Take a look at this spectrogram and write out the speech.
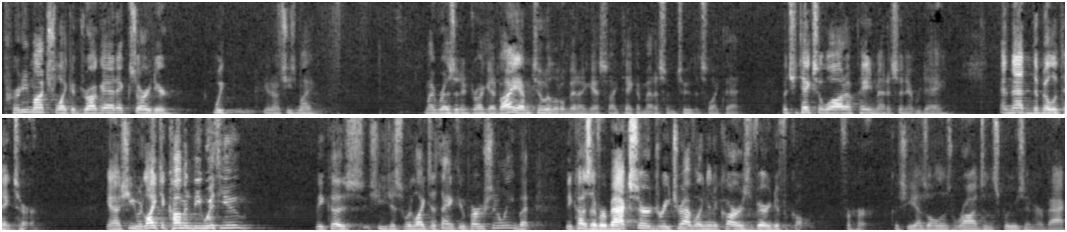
pretty much like a drug addict. Sorry, dear we, you know, she's my my resident drug addict. I am too a little bit, I guess. I take a medicine too that's like that. But she takes a lot of pain medicine every day, and that debilitates her. Know, she would like to come and be with you because she just would like to thank you personally, but because of her back surgery, traveling in a car is very difficult for her because she has all those rods and screws in her back,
